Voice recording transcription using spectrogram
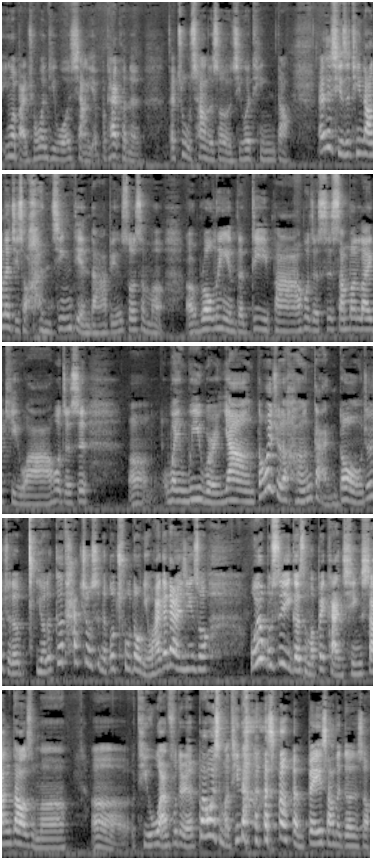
因为版权问题，我想也不太可能在驻唱的时候有机会听到。但是其实听到那几首很经典的啊，比如说什么呃《Rolling in the Deep》啊，或者是《Someone Like You》啊，或者是嗯、《When We Were Young》，都会觉得很感动，就会觉得有的歌它就是能够触动你。我还跟戴仁心说。我又不是一个什么被感情伤到什么呃体无完肤的人，不知道为什么听到他唱很悲伤的歌的时候，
